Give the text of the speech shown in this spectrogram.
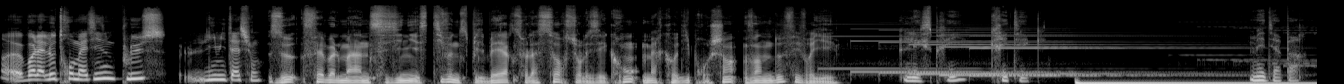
voilà le traumatisme plus l'imitation. The Fableman, signé Steven Spielberg, cela sort sur les écrans mercredi prochain, 22 février. L'esprit critique. Mediapart.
